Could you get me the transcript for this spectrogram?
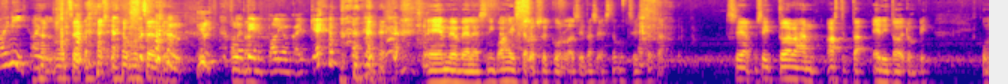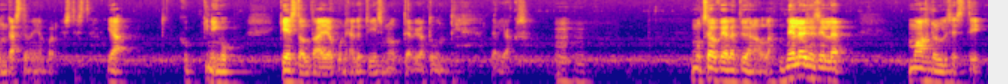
Ai niin, ai niin. Mutta se, mut se se. Olen Tota. tehnyt paljon kaikkea. Ei, emme ole vielä edes niinku ahistelussa kunnolla siitä asiasta, mutta siis tota, se, siitä tulee vähän astetta editoidumpi kuin tästä meidän podcastista. Ja ku- niinku, kestoltaan joku 45 minuuttia tunti per jakso. Mm-hmm. Mutta se on vielä työn alla. Mut Minä löysin sille mahdollisesti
